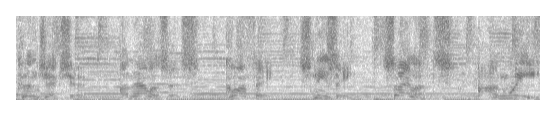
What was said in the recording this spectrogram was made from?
conjecture, analysis, coughing, sneezing, silence, ennui,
